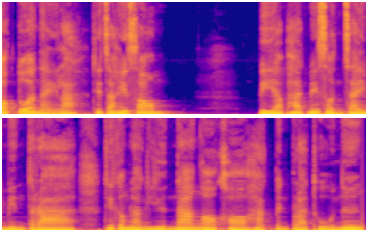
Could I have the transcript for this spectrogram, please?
ก๊อกตัวไหนล่ะ ที่จะให้ซ่อมปิยพัฒน์ไม่สนใจมินตราที่กำลังยืนหน้างอคอหักเป็นปลาทูนึ่ง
